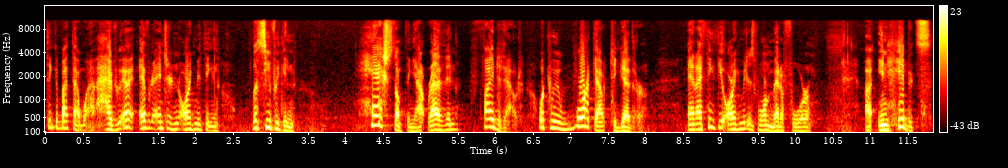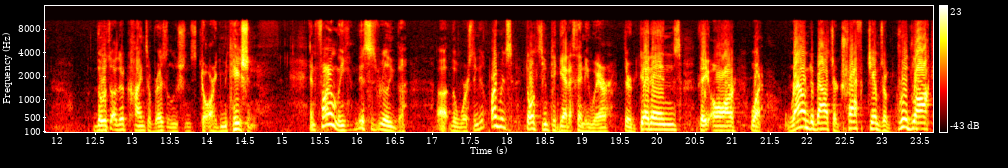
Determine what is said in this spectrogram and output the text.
Think about that. Have you ever entered an argument thinking, let's see if we can hash something out rather than fight it out? What can we work out together? And I think the argument is war metaphor uh, inhibits those other kinds of resolutions to argumentation. And finally, this is really the, uh, the worst thing. Arguments don't seem to get us anywhere. They're dead ends. They are what? Roundabouts or traffic jams or gridlock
